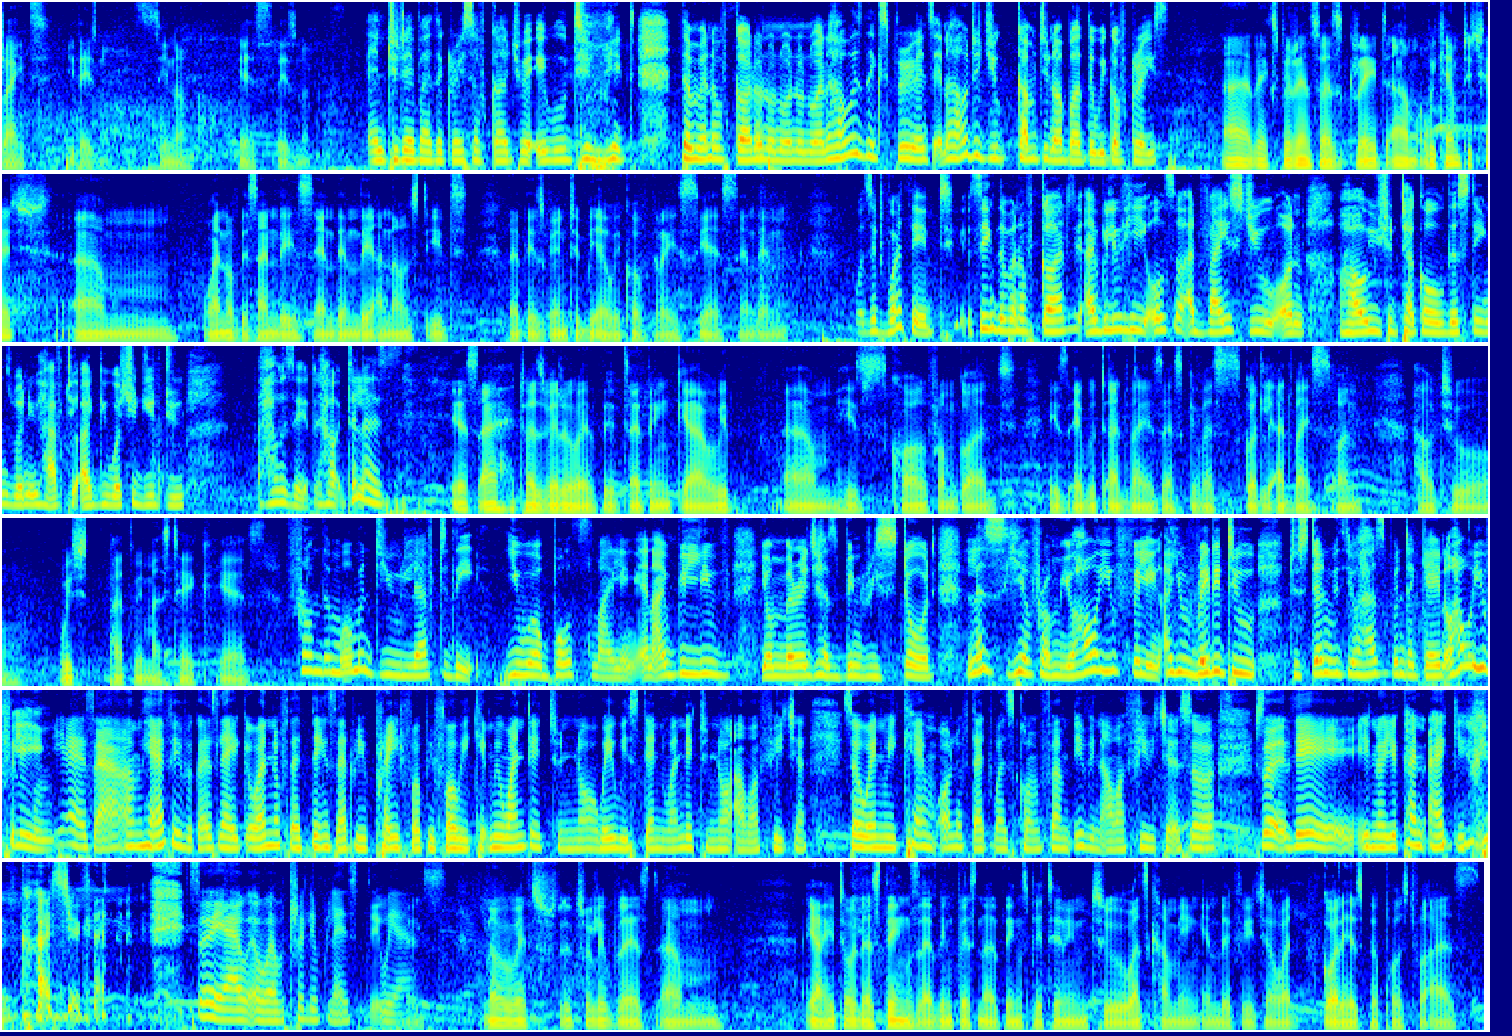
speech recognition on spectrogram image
right. There's no peace, you know. Yes, there's no And today, by the grace of God, you were able to meet the man of God on one on one. How was the experience, and how did you come to know about the week of grace? Uh, the experience was great. Um, we came to church um, one of the Sundays, and then they announced it that there's going to be a week of grace. Yes, and then Was it worth it? Seeing the man of God, I believe he also advised you on how you should tackle these things when you have to argue. What should you do? How is it? How tell us? yes, I, it was very worth it. I think with um, his call from God, he's able to advise us, give us godly advice on how to, which path we must take. Yes. From the moment you left the you were both smiling and i believe your marriage has been restored let's hear from you how are you feeling are you ready to to stand with your husband again or how are you feeling Yes, I- I'm happy because like one of the things that we prayed for before we came, we wanted to know where we stand, we wanted to know our future. So when we came, all of that was confirmed, even our future. So, so there, you know, you can't argue with God. You can. So yeah, we- we're truly blessed. We are. Yes. No, we're tr- truly blessed. Um, yeah, he told us things, I think personal things pertaining to what's coming in the future, what God has proposed for us.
